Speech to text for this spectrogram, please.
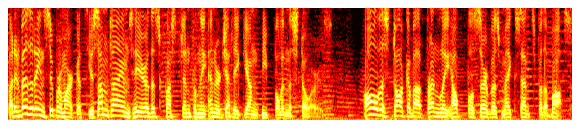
But in visiting supermarkets, you sometimes hear this question from the energetic young people in the stores. All this talk about friendly, helpful service makes sense for the boss,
